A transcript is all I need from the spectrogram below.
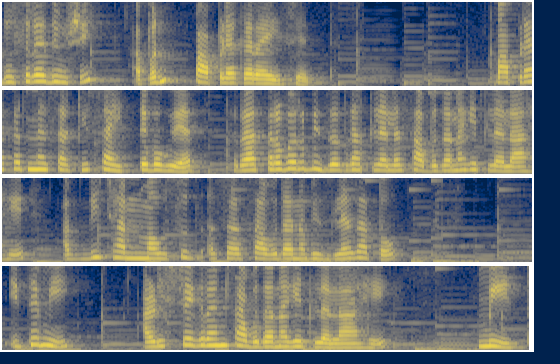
दुसऱ्या दिवशी आपण पापड्या करायच्या आहेत. पापड्या करण्यासाठी साहित्य बघूयात. रात्रभर भिजत घातलेला साबुदाणा घेतलेला आहे. अगदी छान मौसूद असा साबुदाणा भिजला जातो. इथे मी अडीचशे ग्रॅम साबुदाणा घेतलेला आहे. मीठ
